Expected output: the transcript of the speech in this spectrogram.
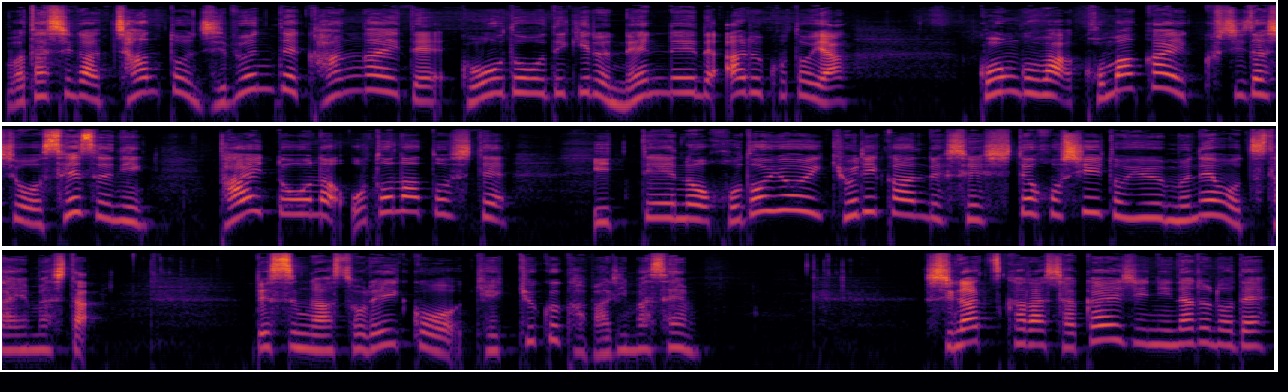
私がちゃんと自分で考えて行動できる年齢であることや、今後は細かい口出しをせずに、対等な大人として一定の程よい距離感で接してほしいという旨を伝えました。ですがそれ以降結局変わりません。4月から社会人になるので、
